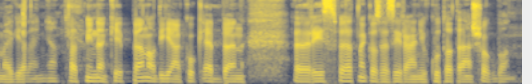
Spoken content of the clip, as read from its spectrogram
megjelenjen. Tehát mindenképpen a diákok ebben részt vehetnek az ez irányú kutatásokban.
